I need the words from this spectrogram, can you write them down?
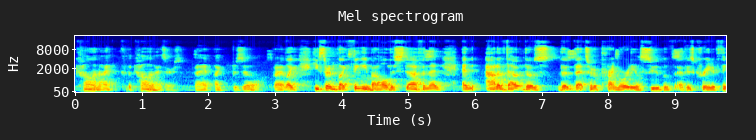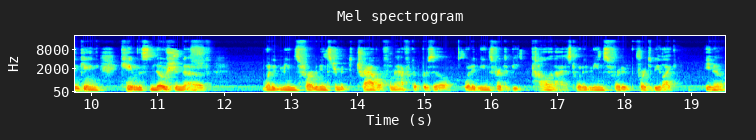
colonize the colonizers, right? Like Brazil, right? Like he started like thinking about all this stuff, and then and out of that those the, that sort of primordial soup of, of his creative thinking came this notion of what it means for an instrument to travel from Africa to Brazil, what it means for it to be colonized, what it means for it, for it to be like you know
